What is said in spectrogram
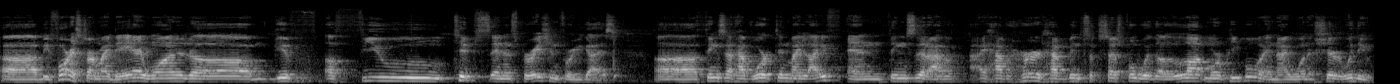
Uh, before I start my day, I wanted to give a few tips and inspiration for you guys uh, things that have worked in my life and things that I've, I have heard have been successful with a lot more people, and I want to share it with you.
